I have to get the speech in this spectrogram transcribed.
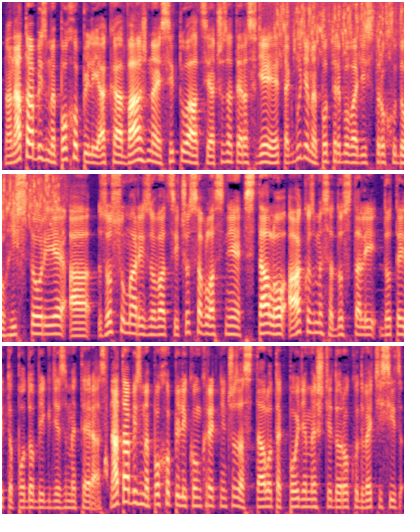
No a na to, aby sme pochopili, aká vážna je situácia, čo sa teraz deje, tak budeme potrebovať ísť trochu do histórie a zosumarizovať si, čo sa vlastne stalo a ako sme sa dostali do tejto podoby, kde sme teraz. Na to, aby sme pochopili konkrétne, čo sa stalo, tak pôjdeme ešte do roku 2008.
